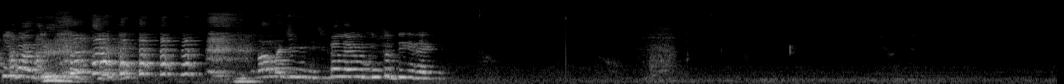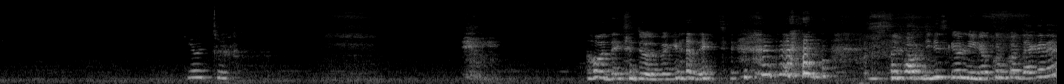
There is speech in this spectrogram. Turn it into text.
কি ভাবছি কি হচ্ছে? আমার জন্য গেছে তাহলে ওর মুখের দিকে দেখ কি হচ্ছে ও দেখছে জ্বলবে কিনা দেখছে। সব জিনিস কেউ নিরীক্ষণ করে দেখে রে।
